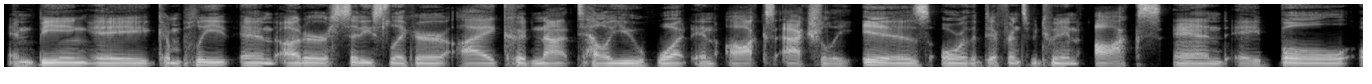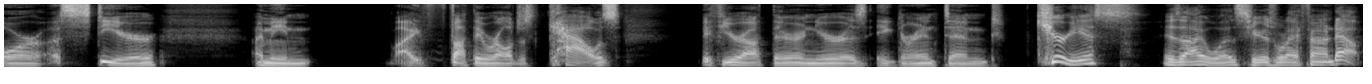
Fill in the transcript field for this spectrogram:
And being a complete and utter city slicker, I could not tell you what an ox actually is or the difference between an ox and a bull or a steer. I mean, I thought they were all just cows if you're out there and you're as ignorant and curious as I was, here's what I found out.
